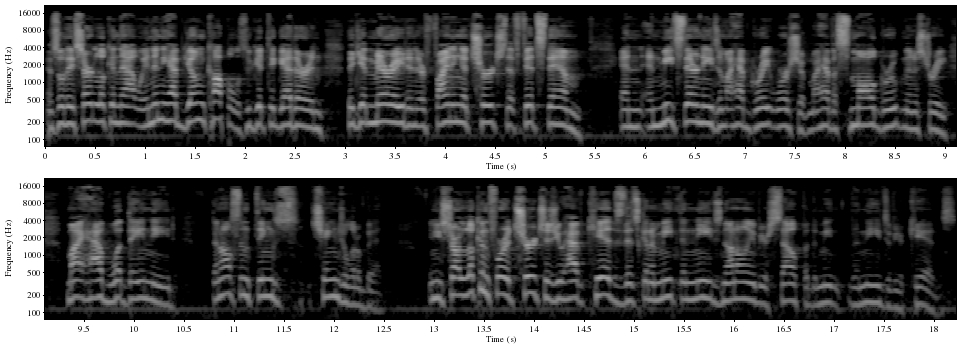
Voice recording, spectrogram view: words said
And so they start looking that way. And then you have young couples who get together and they get married and they're finding a church that fits them and, and meets their needs and might have great worship, might have a small group ministry, might have what they need, then all of a sudden things change a little bit. And you start looking for a church as you have kids that's going to meet the needs not only of yourself, but to meet the needs of your kids.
